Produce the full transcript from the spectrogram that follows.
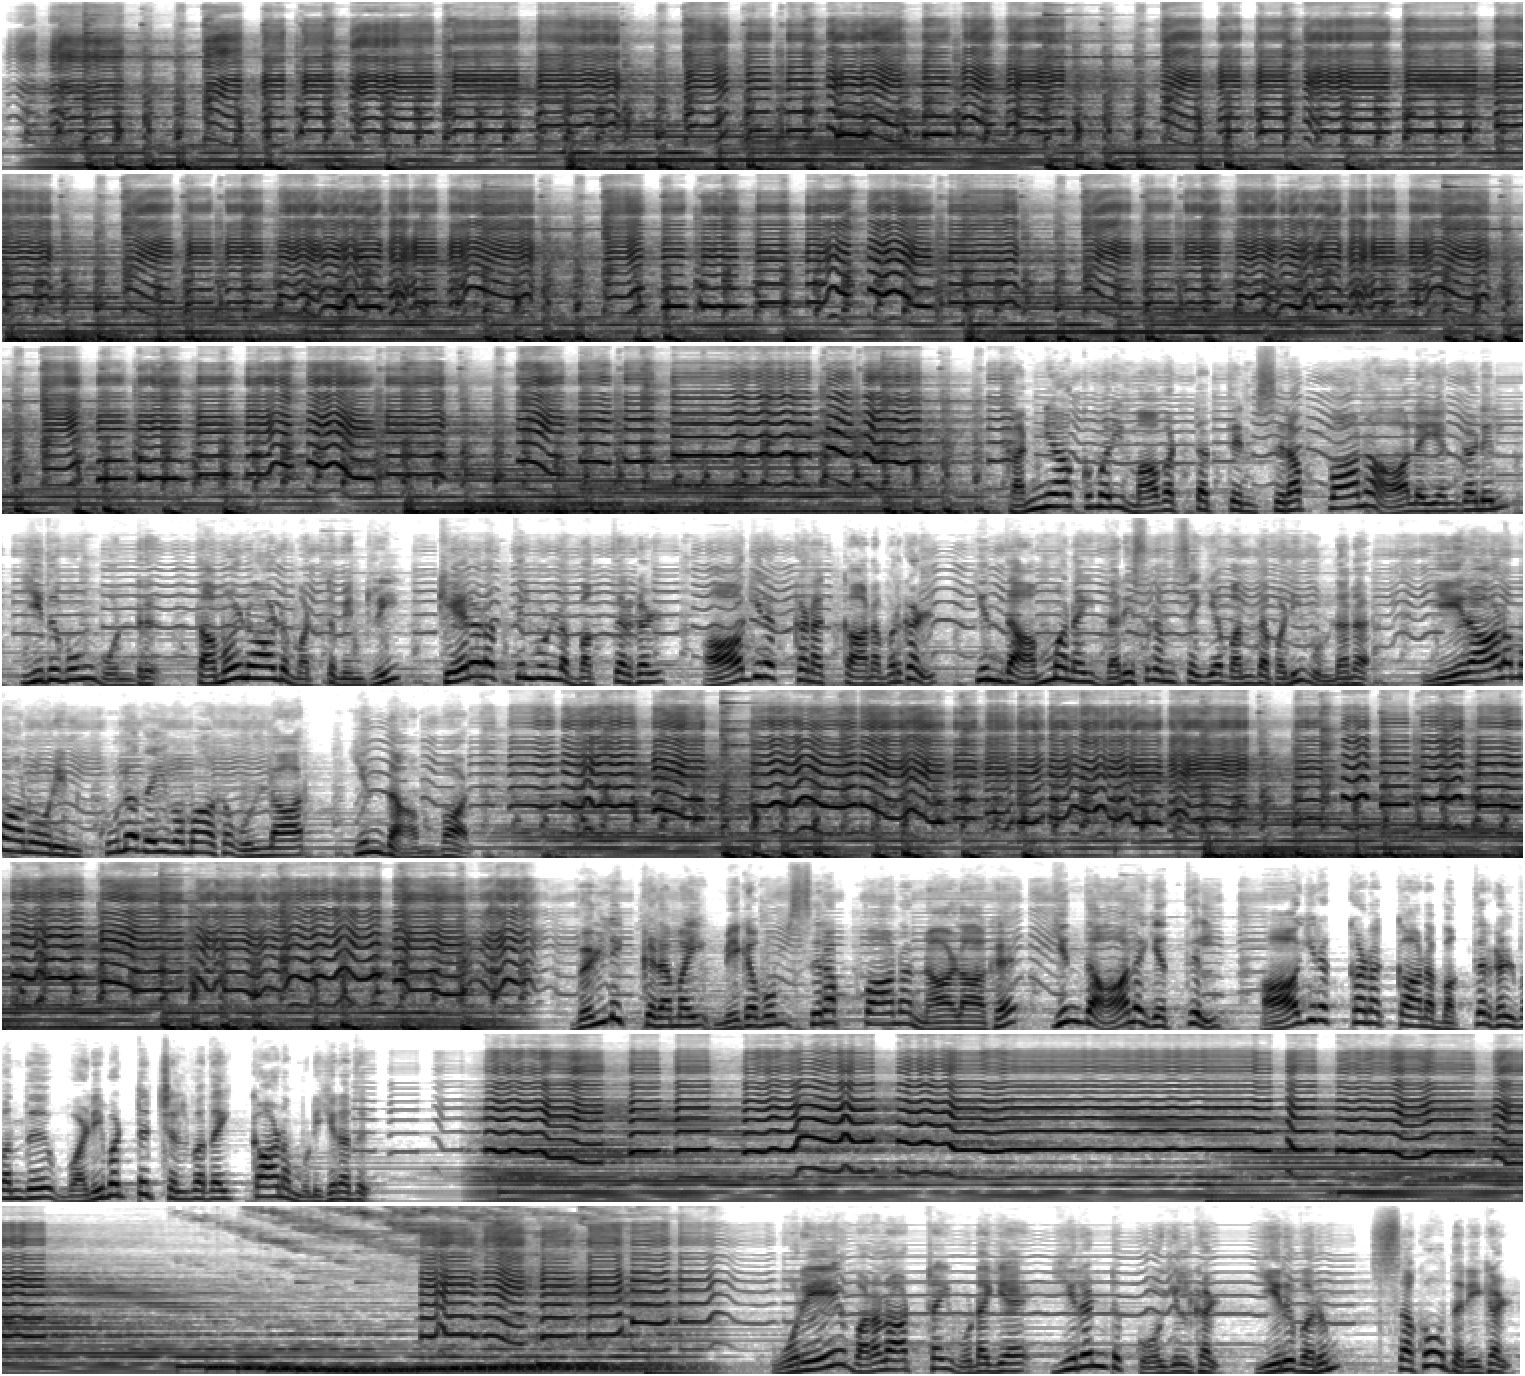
கன்னியாகுமரி மாவட்டத்தின் சிறப்பான ஆலயங்களில் இதுவும் ஒன்று. தமிழ்நாடு மட்டுமின்றி கேரளத்தில் உள்ள பக்தர்கள் ஆயிரக்கணக்கானவர்கள் இந்த அம்மனை தரிசனம் செய்ய வந்தபடி உள்ளனர். ஏராளமானோரின் குல தெய்வமாக உள்ளார் இந்த அம்பாள். வெள்ளிக்கிழமை மிகவும் சிறப்பான நாளாக இந்த ஆலயத்தில் ஆயிரக்கணக்கான பக்தர்கள் வந்து வழிபட்டு செல்வதை காண முடிகிறது. ஒரே வரலாற்றை உடைய இரண்டு கோயில்கள் இருவரும் சகோதரிகள்.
